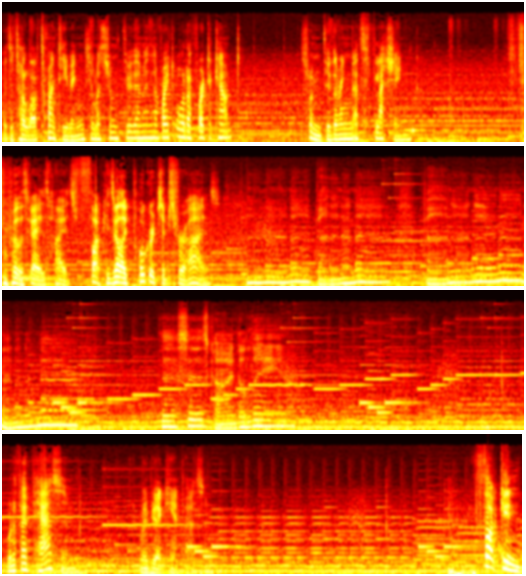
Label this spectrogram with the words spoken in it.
With a total of 20 rings, you must swim through them in the right order for it to count. Swim through the ring that's flashing. Bro, this guy is high as fuck. He's got like poker chips for eyes. This is kinda lame. What if I pass him? Maybe I can't pass him. Fucking!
